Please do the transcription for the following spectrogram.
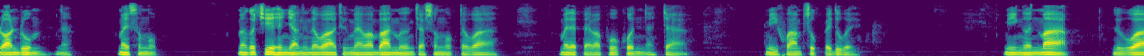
ร้อนรุ่มนะไม่สงบ มันก็เชื่อเห็นอย่างนึงนะว่า ถึงแม้ว่าบ้านเมืองจะสงบ แต่ว่าไม่ได้แปลว่าผู้คนนะจะมีความสุขไปด้วย มีเงินมาก หรือว่า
